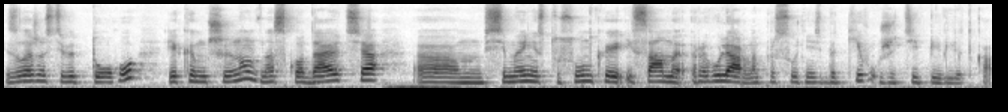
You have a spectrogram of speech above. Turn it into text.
В залежності від того, яким чином в нас складаються ем, сімейні стосунки і саме регулярна присутність батьків у житті підлітка.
